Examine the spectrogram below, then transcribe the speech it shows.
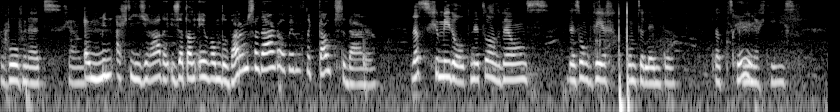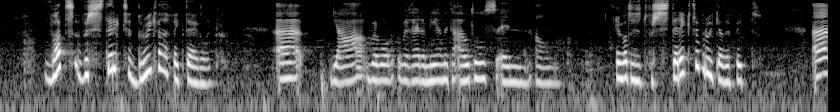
erbovenuit gaan. En min 18 graden, is dat dan een van de warmste dagen of een van de koudste dagen? Dat is gemiddeld, net zoals bij ons. Dat is ongeveer rond de lente. Dat Oké. min 18 is. Wat versterkt het broeikaseffect eigenlijk? Eh, ja, we, we rijden meer met de auto's en al. En wat is het versterkte broeikaseffect? Eh,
